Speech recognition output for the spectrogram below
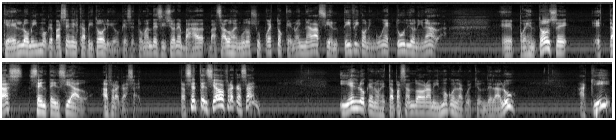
que es lo mismo que pasa en el Capitolio, que se toman decisiones basadas en unos supuestos que no hay nada científico, ningún estudio ni nada, eh, pues entonces estás sentenciado a fracasar. Estás sentenciado a fracasar. Y es lo que nos está pasando ahora mismo con la cuestión de la luz. Aquí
